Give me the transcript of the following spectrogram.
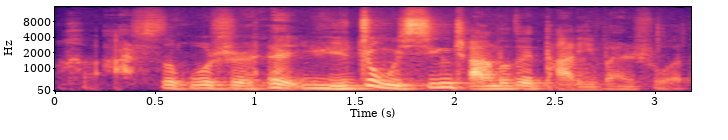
啊，似乎是语重心长的对塔利班说的。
